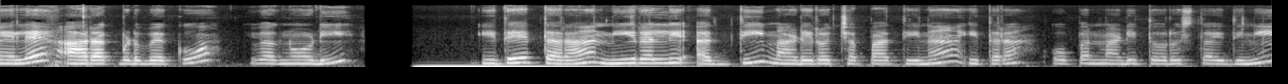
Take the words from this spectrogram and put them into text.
ಮೇಲೆ ಹಾರಾಕ್ಬಿಡಬೇಕು ಇವಾಗ ನೋಡಿ, ಇದೇ ಥರ ನೀರಲ್ಲಿ ಅದ್ದಿ ಮಾಡಿರೋ ಚಪಾತಿನ ಈ ಥರ ಓಪನ್ ಮಾಡಿ ತೋರಿಸ್ತಾ ಇದ್ದೀನಿ.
